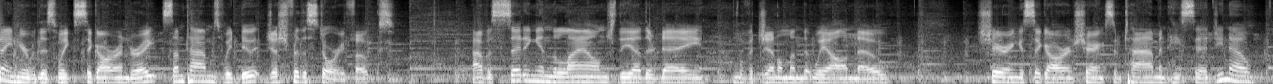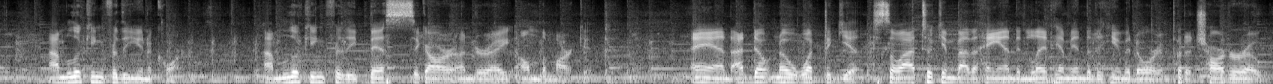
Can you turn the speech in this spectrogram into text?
Shane here with this week's Cigar Under Eight. Sometimes we do it just for the story, folks. I was sitting in the lounge the other day with a gentleman that we all know, sharing a cigar and sharing some time, and he said, You know, I'm looking for the unicorn. I'm looking for the best cigar under eight on the market. And I don't know what to get. So I took him by the hand and led him into the humidor and put a Charter Oak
